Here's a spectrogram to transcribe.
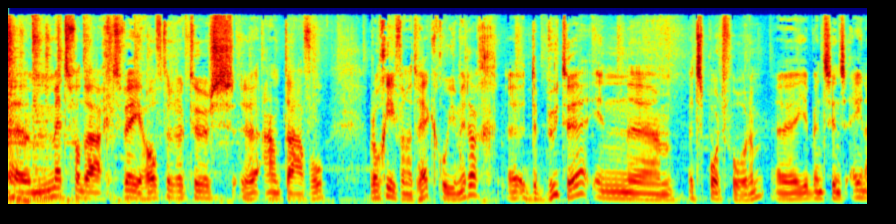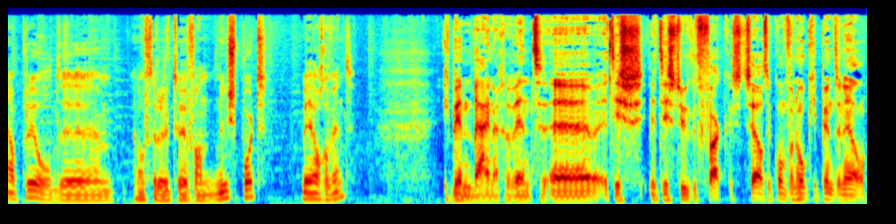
Uh, met vandaag twee hoofdredacteurs uh, aan tafel. Rogier van het Hek, goedemiddag. Uh, debuut hè, in het Sportforum. je bent sinds 1 april de hoofdredacteur van Nu Sport. Ben je al gewend? Ik ben bijna gewend. het, is, het is natuurlijk het vak, is hetzelfde. Ik kom van hockey.nl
